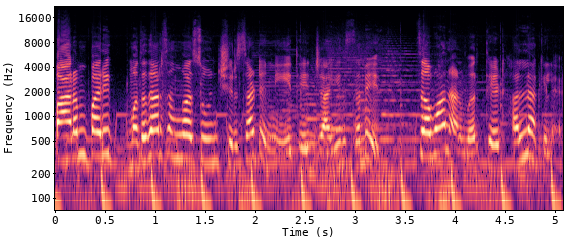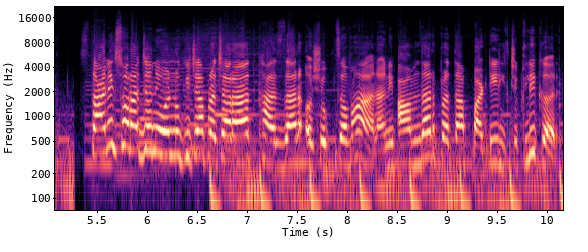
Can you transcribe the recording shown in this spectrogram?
पारंपरिक मतदारसंघ असून शिरसाट यांनी येथे जाहीर सभेत चव्हाणांवर थेट हल्ला केलाय स्थानिक स्वराज्य निवडणुकीच्या प्रचारात खासदार अशोक चव्हाण आणि आमदार प्रताप पाटील चिखलीकर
